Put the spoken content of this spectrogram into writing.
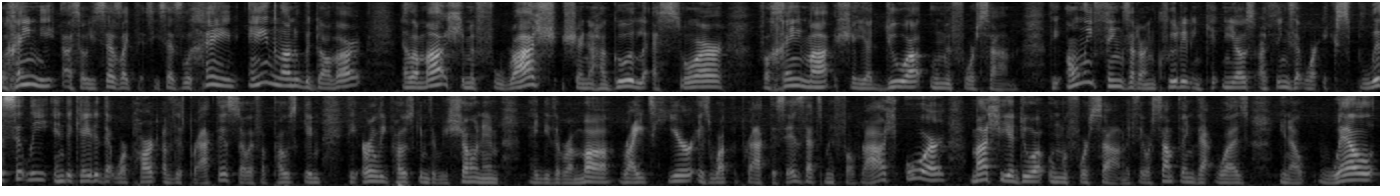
Uh, so he says like this. He says, "L'chein ein lanu bedavar elama shemifurash shenahagud le'esor the only things that are included in kitnios are things that were explicitly indicated that were part of this practice. So if a poskim, the early poskim, the Rishonim, maybe the Ramah writes, here is what the practice is, that's miforash, or mashiyadua umeforsam. If there was something that was, you know, well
